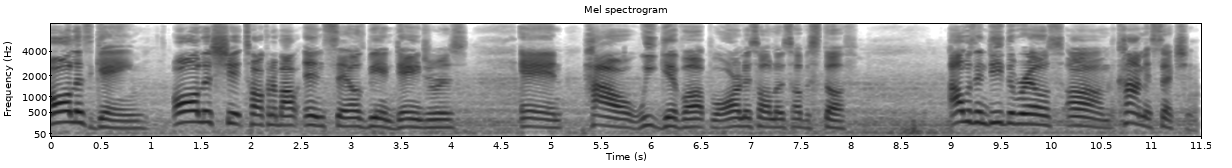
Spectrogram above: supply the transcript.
all this game, all this shit talking about incels being dangerous and how we give up or all this, all this other stuff. I was in D the um, comment section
